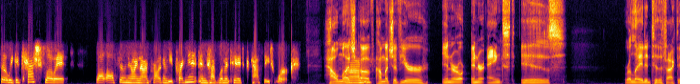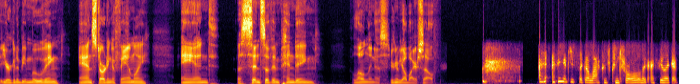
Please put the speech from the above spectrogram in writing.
so we could cash flow it while also knowing that I'm probably going to be pregnant and have limited capacity to work. How much Um, of how much of your inner inner angst is related to the fact that you're going to be moving and starting a family and a sense of impending loneliness? You're going to be all by yourself. I, I think it's just like a lack of control. Like I feel like I've,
